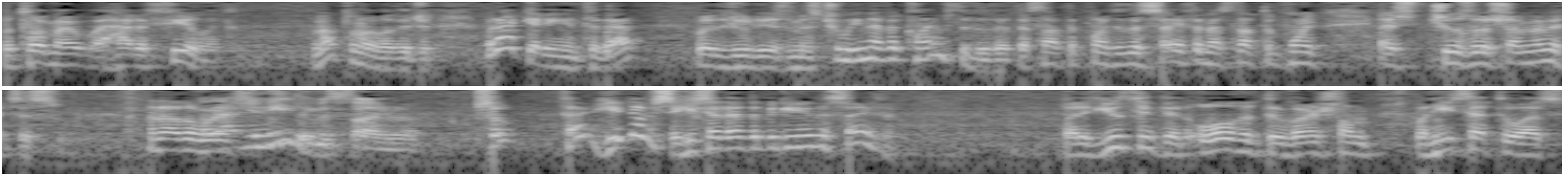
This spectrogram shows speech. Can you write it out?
We're talking about how to feel it. We're not talking about whether we're not getting into that whether Judaism is true. He never claims to do that. That's not the point of the Sefer, and that's not the point as Jews or Shem. In other words, you need the Messiah. so he never said. He said that at the beginning of the Sefer. But if you think that all that the Hashanah, when he said to us,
